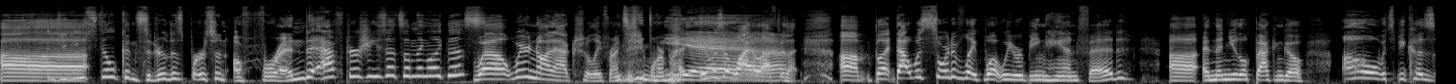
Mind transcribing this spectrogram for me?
Uh, Did you still consider this person a friend after she said something like this? Well, we're not actually friends anymore, but it was a while after that. Um, but that was sort of like what we were being hand fed. Uh, and then you look back and go, oh, it's because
